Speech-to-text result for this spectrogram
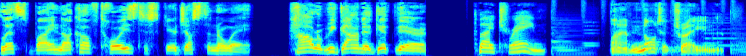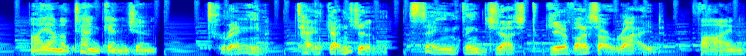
Let's buy knockoff toys to scare Justin away. How are we gonna get there? By train. I am not a train. I am a tank engine. Train, tank engine, same thing, just give us a ride. Fine.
